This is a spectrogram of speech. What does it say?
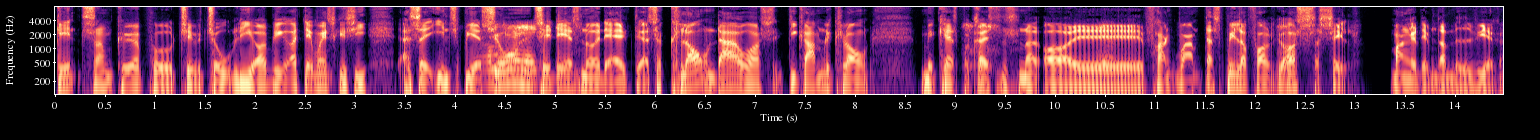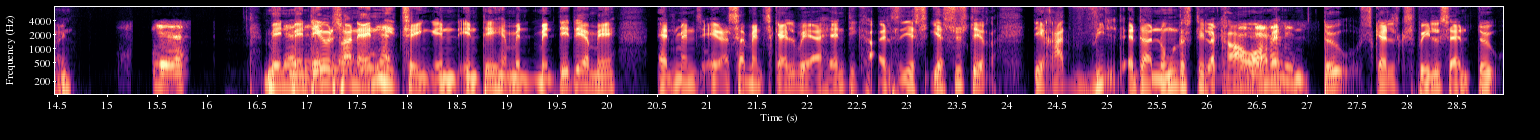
Agent, som kører på TV2 lige i øjeblikket. Og det må jeg skal sige, altså det inspirationen jeg ikke til det er sådan noget, det er, altså klovn, der er jo også de gamle klovn med Kasper Christensen og- øh, Frank Vam, der spiller folk jo også sig selv. Mange af dem, der medvirker, ikke? Ja. Men, Ja, men det det, er er jo så en anden ja. ting end, end det her. Men, men det der med, at man, altså, man skal være handicap. Altså, jeg, jeg synes, det er, det er ret vildt, at der er nogen, der stiller det er krav om, at en døv skal spilles af en døv.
